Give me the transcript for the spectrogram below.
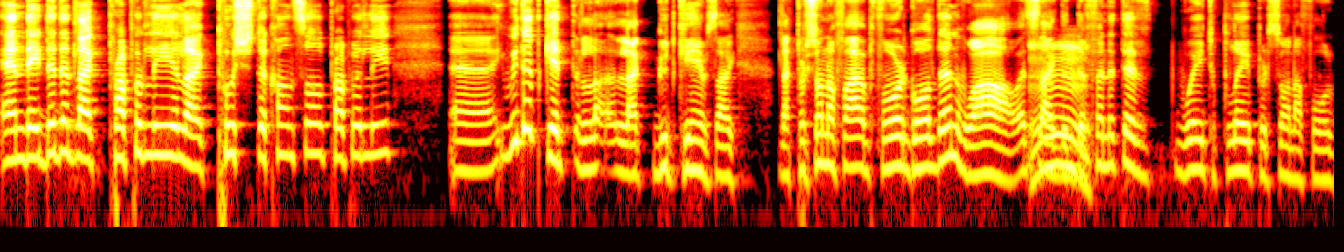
and they didn't like properly like push the console properly. Uh, we did get like good games like like Persona 5 4 Golden. Wow, it's like Mm. the definitive way to play Persona 4.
